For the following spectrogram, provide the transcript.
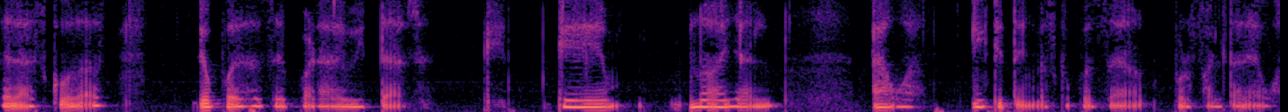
de las cosas que puedes hacer para evitar que, que no haya agua y que tengas que pasar por falta de agua.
